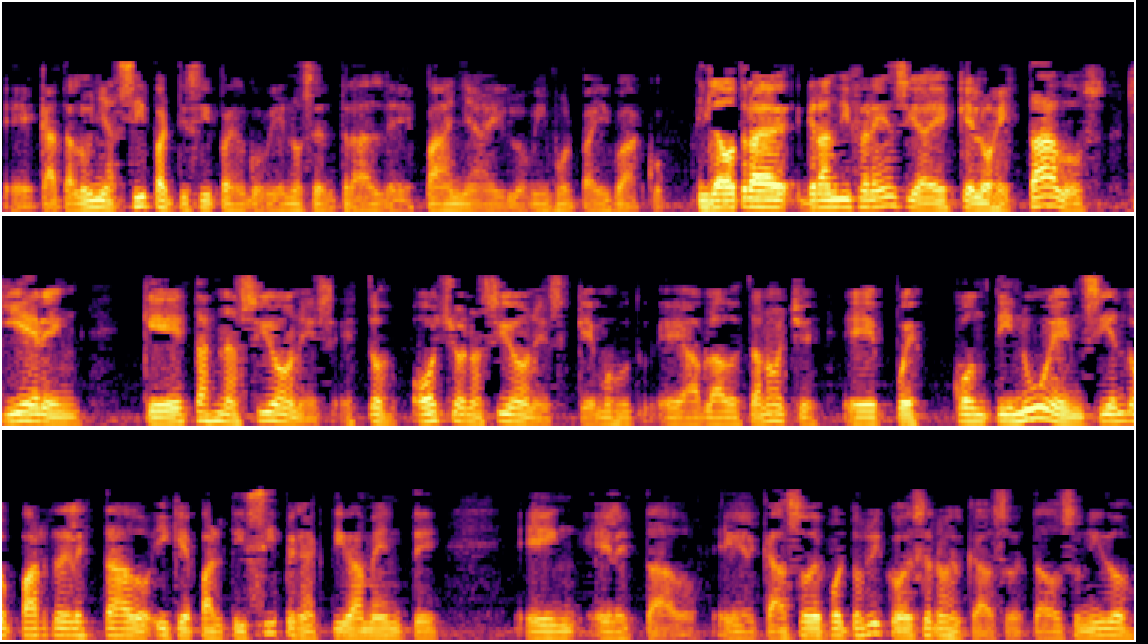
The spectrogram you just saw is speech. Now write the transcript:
Eh, Cataluña sí participa en el gobierno central de España y lo mismo el País Vasco. Y la otra gran diferencia es que los estados quieren que estas naciones, estas ocho naciones que hemos eh, hablado esta noche, eh, pues continúen siendo parte del Estado y que participen activamente en el Estado. En el caso de Puerto Rico, ese no es el caso. Estados Unidos,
